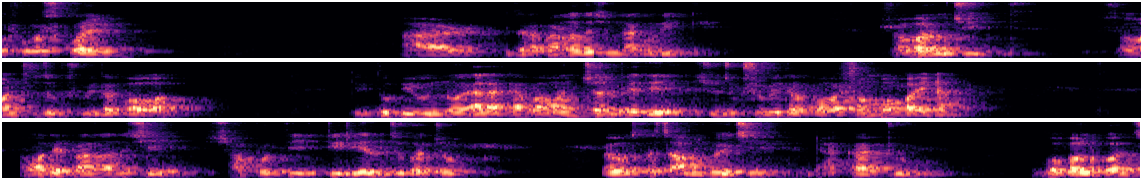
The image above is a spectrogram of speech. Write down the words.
বসবাস করেন আর যারা বাংলাদেশের নাগরিক, সবার উচিত সমান সুযোগ সুবিধা পাওয়া কিন্তু বিভিন্ন এলাকা বা অঞ্চল ভেদে সুযোগ সুবিধা পাওয়া সম্ভব হয় না। আমাদের বাংলাদেশে সম্প্রতি একটি রেল যোগাযোগ ব্যবস্থা চালু হয়েছে, ঢাকা টু গোপালগঞ্জ,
